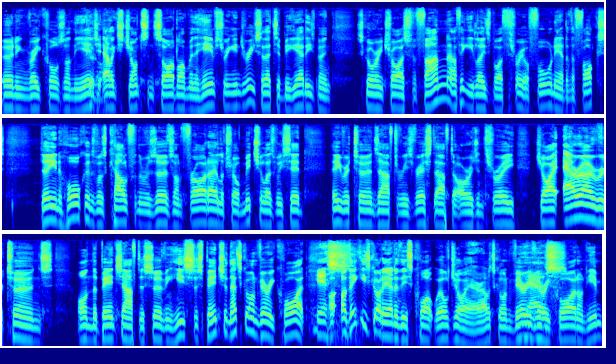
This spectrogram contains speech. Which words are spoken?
earning recalls on the edge. Alex Johnson sidelined with a hamstring injury, so that's a big out. He's been scoring tries for fun. I think he leads by three or four now to the Fox. Dean Hawkins was culled from the reserves on Friday. Latrell Mitchell, as we said, he returns after his rest after Origin 3. Jai Arrow returns on the bench after serving his suspension. That's gone very quiet. Yes. I, I think he's got out of this quite well, Jai Arrow. It's gone very, very quiet on him.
